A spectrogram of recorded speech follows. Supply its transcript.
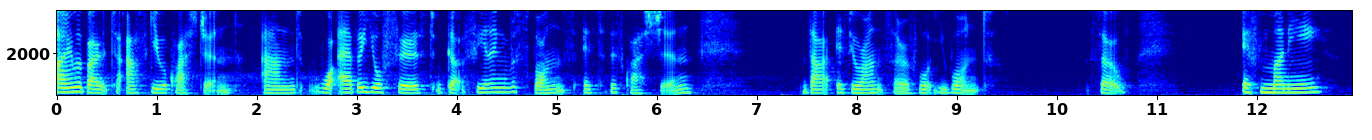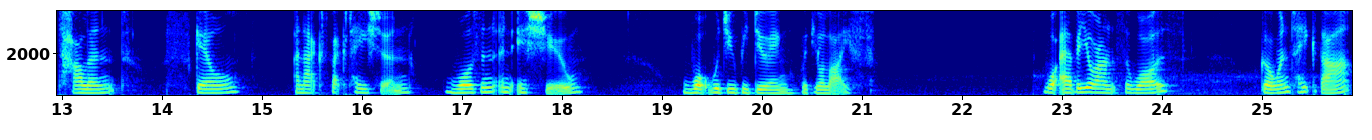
I am about to ask you a question and whatever your first gut feeling response is to this question, that is your answer of what you want. So, if money, talent, skill, and expectation wasn't an issue, what would you be doing with your life? Whatever your answer was, go and take that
